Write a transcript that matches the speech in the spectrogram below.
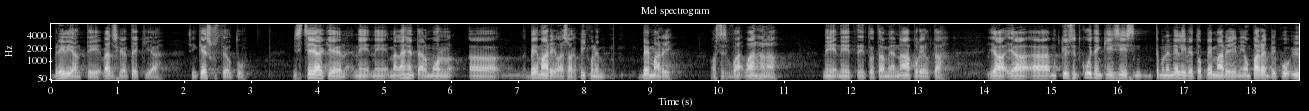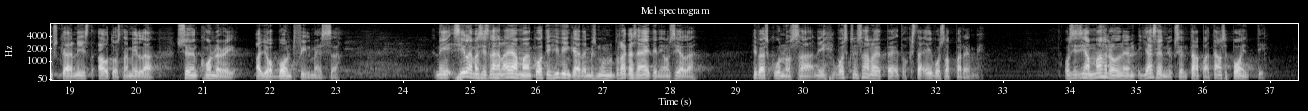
briljantti väitöskirjan tekijä, siinä keskusteltu. Niin sitten sen jälkeen niin, niin mä lähden täällä mun äh, Bemarilla, se on aika pikkuinen Bemari, ostin sen vanhana, niin, niin, niin tota, meidän naapurilta. Ja, ja, äh, Mutta kyllä se nyt kuitenkin siis tämmöinen neliveto Bemari niin on parempi kuin yksikään niistä autoista, millä Sean Connery ajoi Bond-filmeissä – niin sillä mä siis lähden ajamaan koti Hyvinkäätä, missä mun rakas äitini on siellä hyvässä kunnossa, niin voisiko sanoa, että, että sitä ei voisi olla paremmin? On siis ihan mahdollinen jäsennyksen tapa. Tämä on se pointti.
